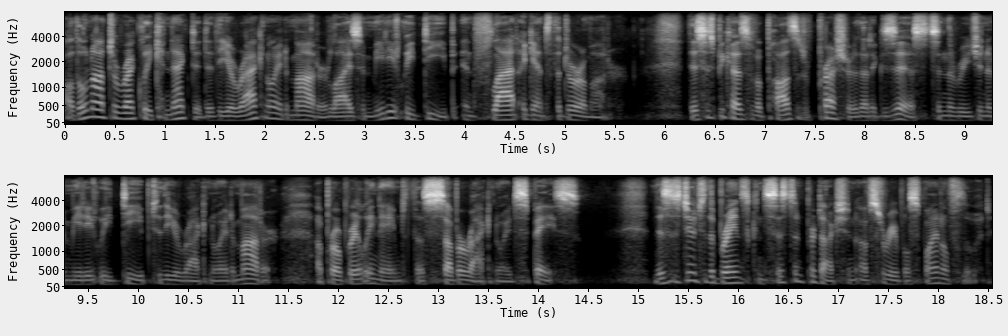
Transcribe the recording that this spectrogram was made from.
Although not directly connected, the arachnoid mater lies immediately deep and flat against the dura mater. This is because of a positive pressure that exists in the region immediately deep to the arachnoid mater, appropriately named the subarachnoid space. This is due to the brain's consistent production of cerebral spinal fluid,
